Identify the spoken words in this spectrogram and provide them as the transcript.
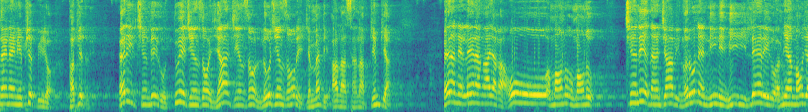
ထိုင်နိုင်နေဖြစ်ပြီးတော့ဘာဖြစ်တယ်လဲအဲ့ဒီရှင်သေးကိုတွေ့ခြင်းစောရခြင်းစောလိုခြင်းစောတွေယမတ်တွေအာသာဆန္ဒပြင်းပြအဲ့ဒါနဲ့လဲရန်900ကအိုးအမောင်တို့အမောင်တို့ရှင်သေးအတန်ကြားပြီးငါတို့နဲ့နီးနေပြီလဲတွေကိုအမြန်မောင်းကြ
